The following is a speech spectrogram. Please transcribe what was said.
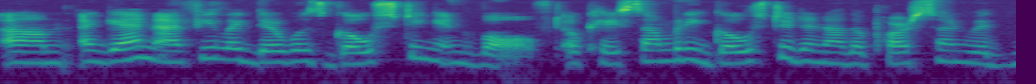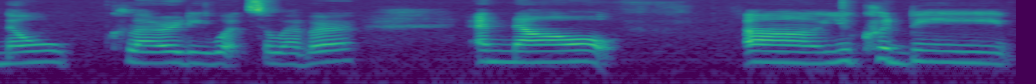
Um, again, I feel like there was ghosting involved. Okay, somebody ghosted another person with no clarity whatsoever. And now uh, you could be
